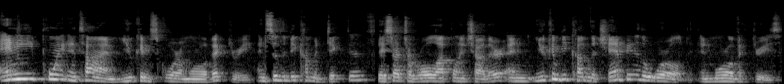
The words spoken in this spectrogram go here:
any point in time, you can can score a moral victory. And so they become addictive. They start to roll up on each other, and you can become the champion of the world in moral victories.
